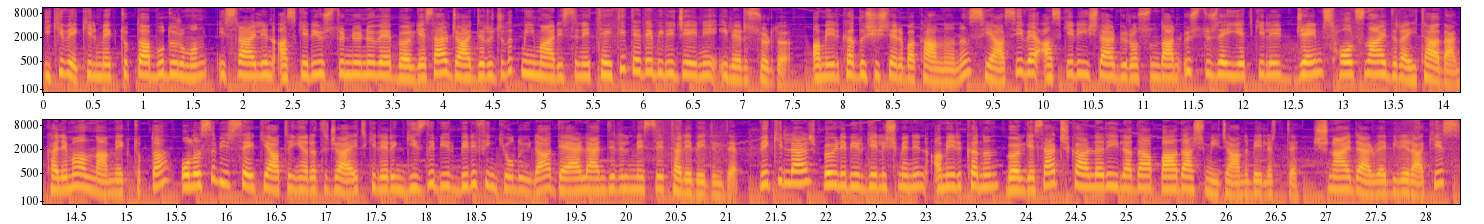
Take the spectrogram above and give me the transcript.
İki vekil mektupta bu durumun İsrail'in askeri üstünlüğünü ve bölgesel caydırıcılık mimarisini tehdit edebileceğini ileri sürdü. Amerika Dışişleri Bakanlığı'nın Siyasi ve Askeri İşler Bürosu'ndan üst düzey yetkili James Holzsnyder'a hitaben kaleme alınan mektupta, olası bir sevkiyatın yaratacağı etkilerin gizli bir briefing yoluyla değerlendirilmesi talep edildi. Vekiller böyle bir gelişmenin Amerika'nın bölgesel çıkarlarıyla da bağdaşmayacağını belirtti. Schneider ve Bilirakis,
